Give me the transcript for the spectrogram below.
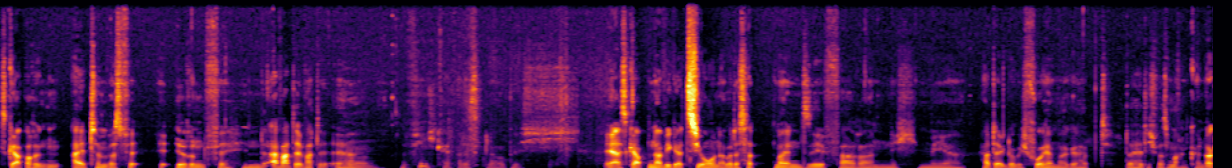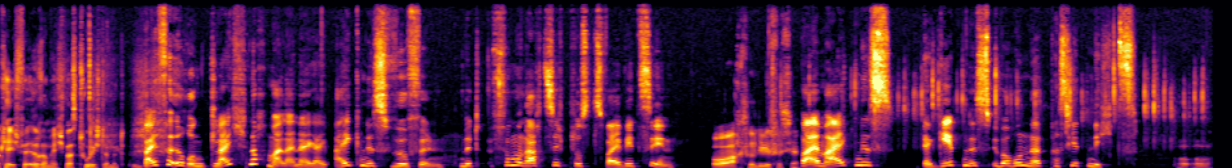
Es gab auch irgendein Item, was Verirren verhindert. Ah, warte, warte. Äh, eine Fähigkeit war das, glaube ich. Ja, es gab Navigation, aber das hat mein Seefahrer nicht mehr. Hat er, glaube ich, vorher mal gehabt. Da hätte ich was machen können. Okay, ich verirre mich. Was tue ich damit? Bei Verirrung gleich nochmal ein Ereignis würfeln mit 85 plus 2 W10. Oh, ach du liebes bisschen. Bei einem Ereignis Ergebnis über 100 passiert nichts. Oh, oh.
